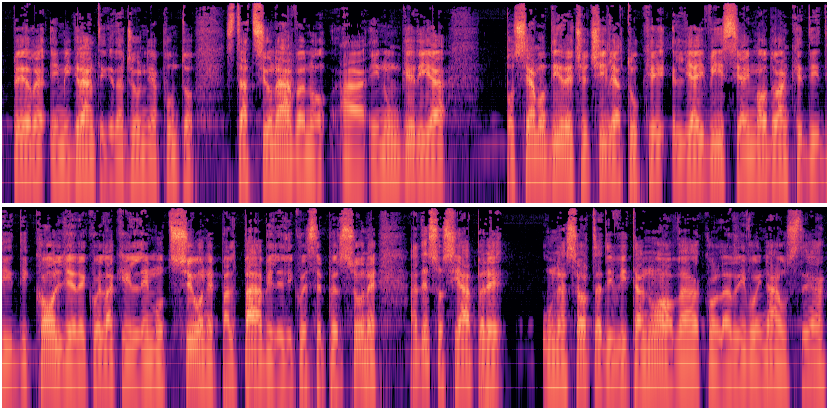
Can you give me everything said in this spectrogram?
per i migranti che da giorni appunto stazionavano a, in Ungheria possiamo dire Cecilia, tu che li hai visti, hai modo anche di, di, di, cogliere quella che è l'emozione palpabile di queste persone, adesso si apre una sorta di vita nuova con l'arrivo in Austria?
